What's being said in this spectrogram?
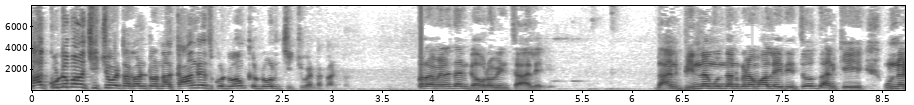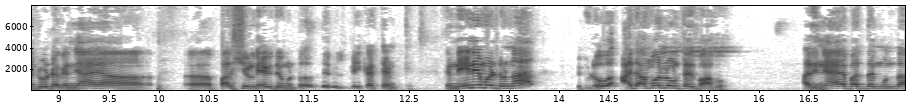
నా కుటుంబం చిచ్చు పెట్టకంటూ నా కాంగ్రెస్ కుటుంబం కుటుంబం చిచ్చు పెట్టకంటూ గౌరవమైన దాన్ని గౌరవించాలి. దాని భిన్నంగా ఉందనుకున్న వాళ్ళు ఏదైతే దానికి ఉన్నటువంటి ఒక న్యాయ పరిశీలన ఏ విధంగా ఉంటుందో దే విల్ బీ అటెంప్ట్ నేనేమంటున్నా ఇప్పుడు అది అమల్లో ఉంటుంది బాబు. అది న్యాయబద్ధంగా ఉందా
